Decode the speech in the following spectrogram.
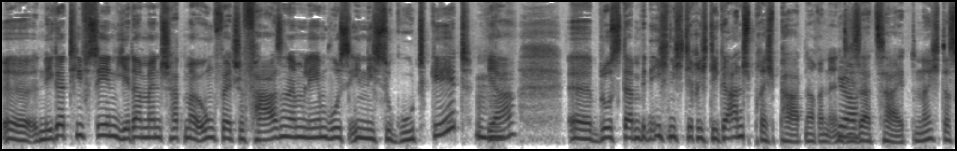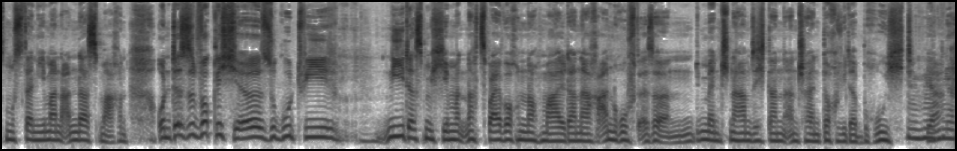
äh, negativ sehen. Jeder Mensch hat mal irgendwelche Phasen im Leben, wo es ihnen nicht so gut geht. Mhm. Ja, äh, bloß dann bin ich nicht die richtige Ansprechpartnerin in ja. dieser Zeit. Nicht? Das muss dann jemand anders machen. Und das ist wirklich äh, so gut wie nie, dass mich jemand nach zwei Wochen nochmal mal danach anruft. Also die Menschen haben sich dann anscheinend doch wieder beruhigt. Mhm, ja? ja?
